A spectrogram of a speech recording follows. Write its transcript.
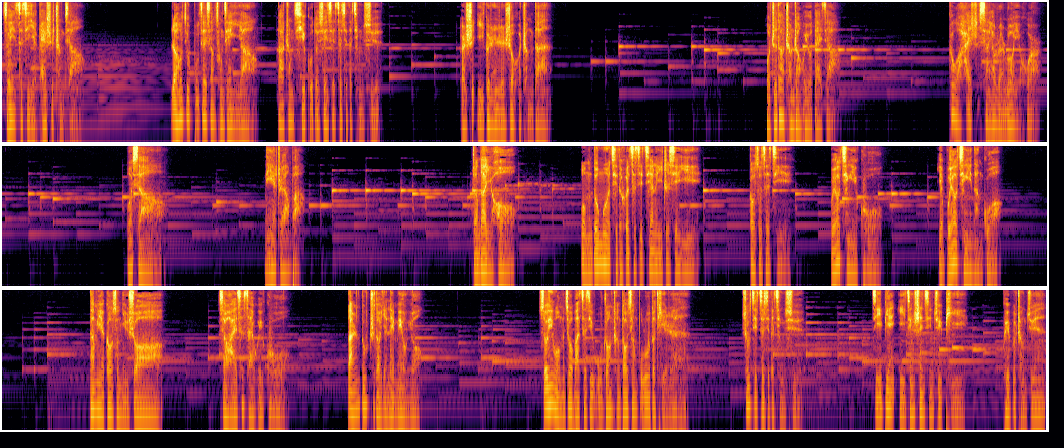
所以自己也开始逞强，然后就不再像从前一样。大张旗鼓的宣泄自己的情绪，而是一个人忍受和承担。我知道成长会有代价，可我还是想要软弱一会儿。我想，你也这样吧。长大以后，我们都默契的和自己签了一纸协议。告诉自己，不要轻易哭，也不要轻易难过。他们也告诉你说，小孩子才会哭，大人都知道眼泪没有用。所以我们就把自己武装成刀枪不入的铁人，收起自己的情绪，即便已经身心俱疲，溃不成军。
